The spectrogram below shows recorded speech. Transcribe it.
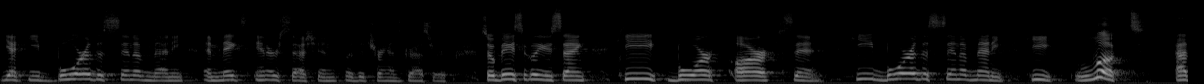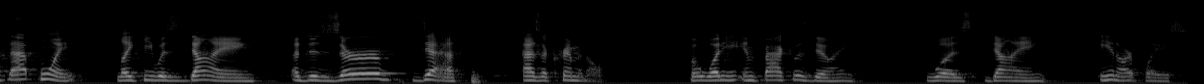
Yet he bore the sin of many and makes intercession for the transgressors. So basically, he's saying he bore our sin. He bore the sin of many. He looked at that point like he was dying a deserved death as a criminal. But what he, in fact, was doing was dying in our place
